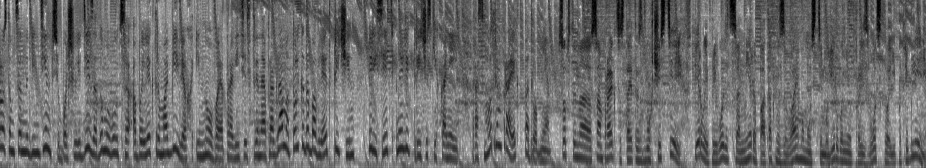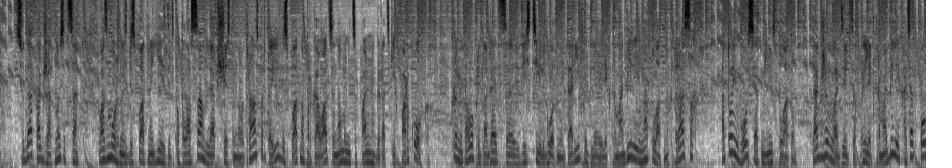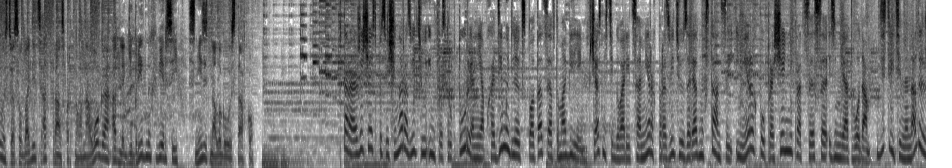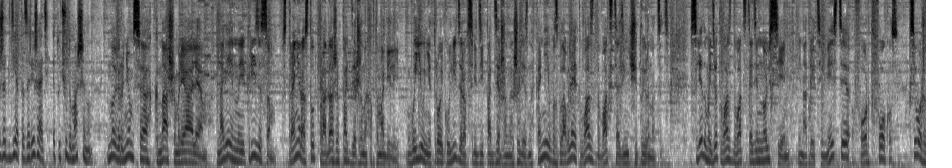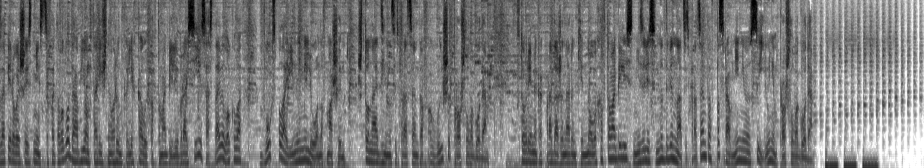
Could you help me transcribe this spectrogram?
Ростом цен на бензин все больше людей задумываются об электромобилях, и новая правительственная программа только добавляет причин пересесть на электрических коней. Рассмотрим проект подробнее. Собственно, сам проект состоит из двух частей. В первой приводятся меры по так называемому стимулированию производства и потребления. Сюда также относится возможность бесплатно ездить по полосам для общественного транспорта и бесплатно парковаться на муниципальных городских парковках. Кроме того, предлагается ввести льготные тарифы для электромобилей на платных трассах, а то и вовсе отменить плату. Также владельцев электромобилей хотят полностью освободить от транспортного налога, а для гибридных версий снизить налоговую ставку. Вторая же часть посвящена развитию инфраструктуры, необходимой для эксплуатации автомобилей. В частности, говорится о мерах по развитию зарядных станций и мерах по упрощению процесса землеотвода. Действительно, надо же где-то заряжать эту чудо-машину. Но вернемся к нашим реалиям. Навеянные кризисом, в стране растут продажи поддержанных автомобилей. В июне тройку лидеров среди поддержанных железных коней возглавляет ВАЗ-2114. Следом идет ВАЗ-2107 и на третьем месте Ford Focus. Всего же за первые шесть месяцев этого года объем вторичного рынка легковых автомобилей в России составил около 2,5 миллионов машин, что на 11% выше прошлого года в то время как продажи на рынке новых автомобилей снизились на 12% по сравнению с июнем прошлого года.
